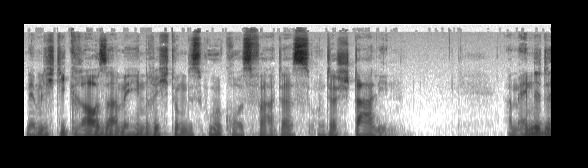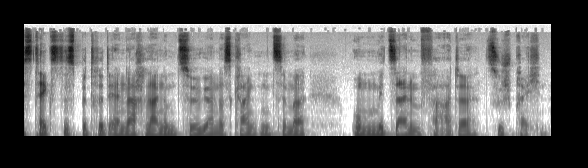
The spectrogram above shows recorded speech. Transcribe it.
nämlich die grausame Hinrichtung des Urgroßvaters unter Stalin. Am Ende des Textes betritt er nach langem Zögern das Krankenzimmer, um mit seinem Vater zu sprechen.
